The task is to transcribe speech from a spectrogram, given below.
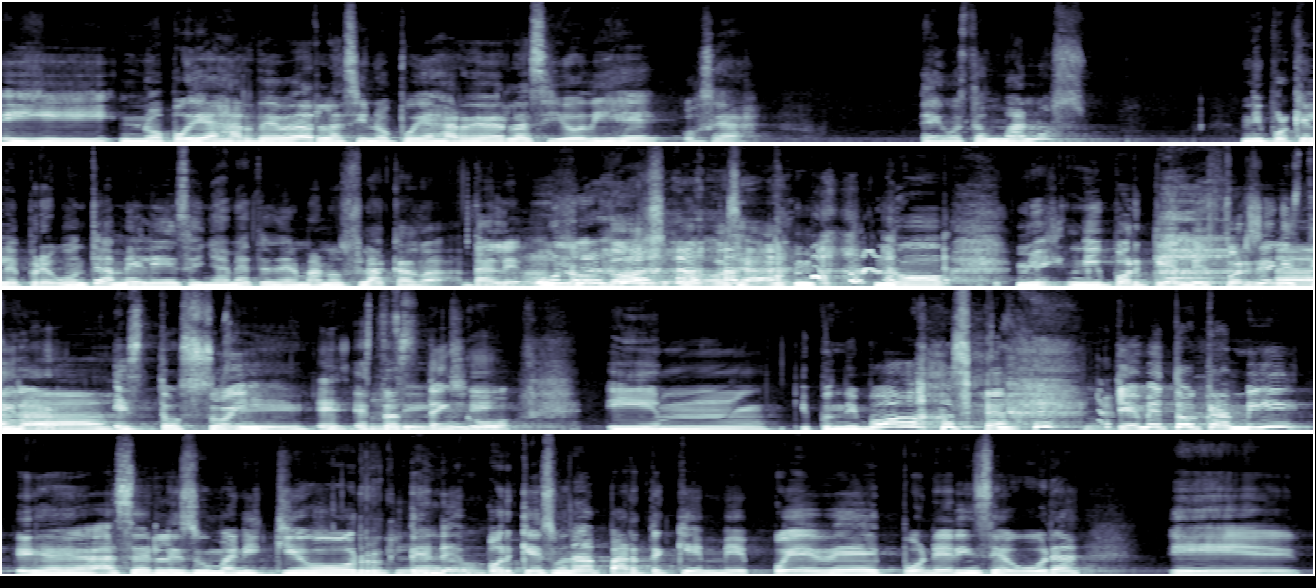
Y no podía dejar de verlas y no podía dejar de verlas. Y yo dije, o sea, tengo estas manos. Ni porque le pregunte a Meli, enséñame a tener manos flacas. Dale, uno, dos, uno, o sea, no, ni, ni porque me esfuercen en estirar, esto soy, Sí, eh, esto sí, tengo. Y, mm, y pues ni modo, o sea, ¿qué me toca a mí? Eh, hacerle su manicure, tener- porque es una parte que me puede poner insegura. Eh,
